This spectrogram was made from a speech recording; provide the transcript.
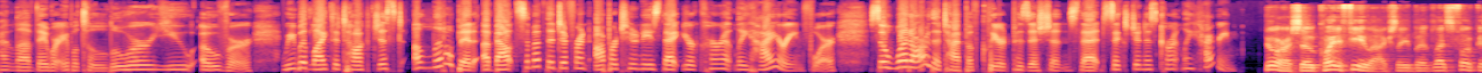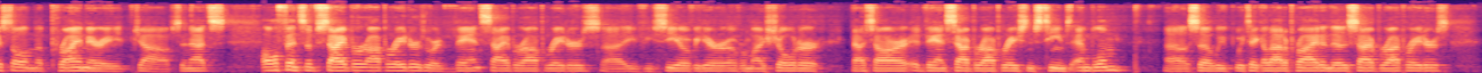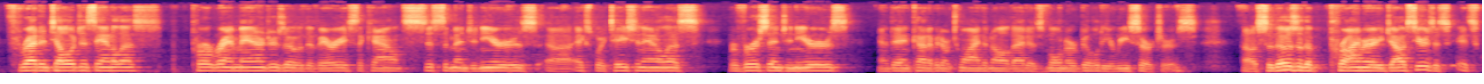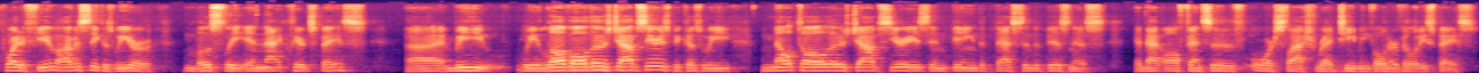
I love they were able to lure you over. We would like to talk just a little bit about some of the different opportunities that you're currently hiring for. So, what are the type of cleared positions that SIXGEN is currently hiring? Sure. So, quite a few actually, but let's focus on the primary jobs, and that's offensive cyber operators or advanced cyber operators. Uh, if you see over here over my shoulder, that's our advanced cyber operations team's emblem. Uh, so, we, we take a lot of pride in those cyber operators threat intelligence analysts, program managers over the various accounts, system engineers, uh, exploitation analysts, reverse engineers, and then kind of intertwined in all that is vulnerability researchers. Uh, so those are the primary job series. It's it's quite a few, obviously, because we are mostly in that cleared space, uh, and we we love all those job series because we melt all those job series in being the best in the business in that offensive or slash red teaming vulnerability space.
